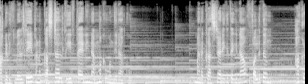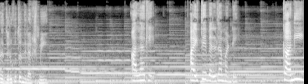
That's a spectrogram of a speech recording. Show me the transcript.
అక్కడికి వెళ్తే మన కష్టాలు తీరుతాయని నమ్మకం ఉంది నాకు. మన కష్టానికి తగిన ఫలితం అక్కడ దొరుకుతుంది లక్ష్మి. అలాగే అయితే వెళ్దామండి. కానీ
